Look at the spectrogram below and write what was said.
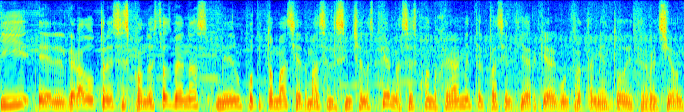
y el grado 3 es cuando estas venas miden un poquito más y además se les hinchan las piernas. Es cuando generalmente el paciente ya requiere algún tratamiento de intervención,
